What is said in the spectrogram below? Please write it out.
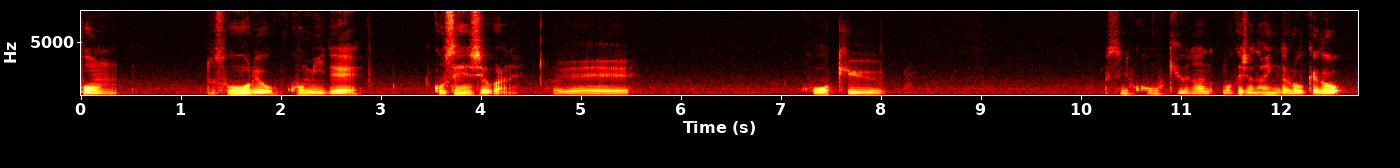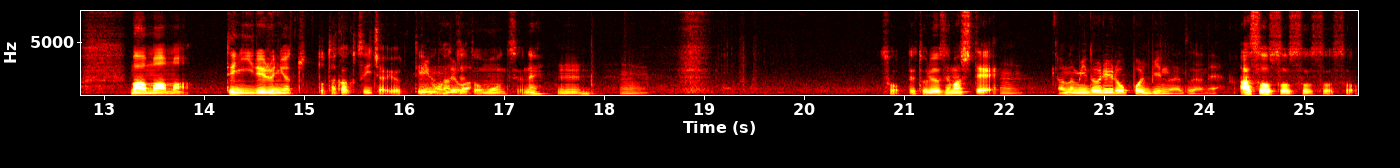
本送料込みで5000円してるからね。ーへえ高級。別に高級なわけじゃないんだろうけどまあまあまあ手に入れるにはちょっと高くついちゃうよっていう感じだと思うんですよね。うん。うん。そう。で取り寄せまして。うん。あの緑色っぽい瓶のやつだよね。あそうそうそうそうそう。ちょ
